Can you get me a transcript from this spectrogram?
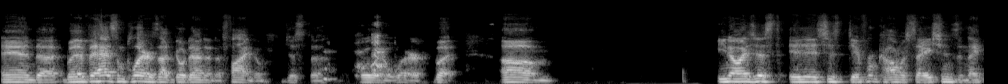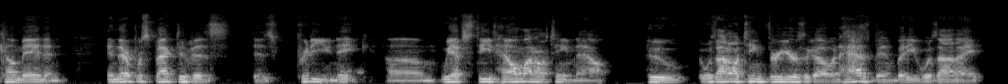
And uh, but if it had some players, I'd go down there to find them just to fully aware. But um, you know, it's just it, it's just different conversations, and they come in and and their perspective is is pretty unique. Um, we have Steve Helm on our team now, who was on our team three years ago and has been, but he was on a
